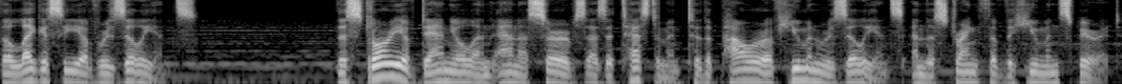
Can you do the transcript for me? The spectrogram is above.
The Legacy of Resilience The story of Daniel and Anna serves as a testament to the power of human resilience and the strength of the human spirit.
